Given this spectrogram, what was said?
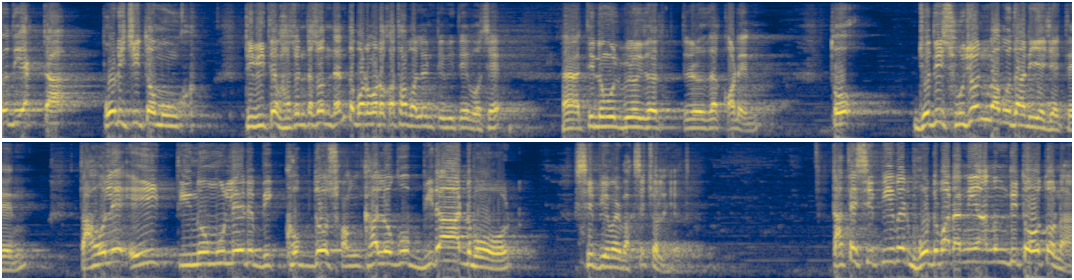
যদি একটা পরিচিত মুখ, টিভিতে ভাষণ টাষণ দেন, তো বড় বড় কথা বলেন টিভিতে বসে হ্যাঁ তৃণমূল বিরোধিতা বিরোধিতা করেন। তো যদি সুজনবাবু দাঁড়িয়ে যেতেন, তাহলে এই তৃণমূলের বিক্ষুব্ধ সংখ্যালঘু বিরাট ভোট সিপিএমের বাক্সে চলে যেত। তাতে সিপিএমের ভোট বাড়া নিয়ে আনন্দিত হতো না।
